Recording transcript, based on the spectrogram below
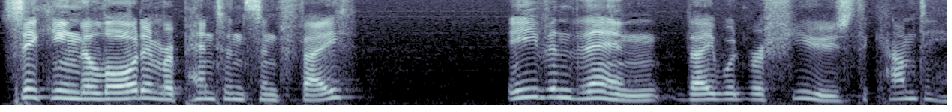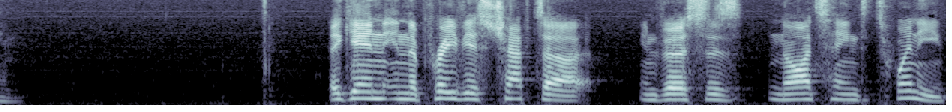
seeking the Lord in repentance and faith, even then they would refuse to come to Him. Again, in the previous chapter, in verses 19 to 20,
